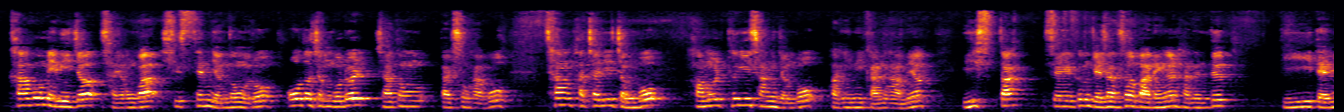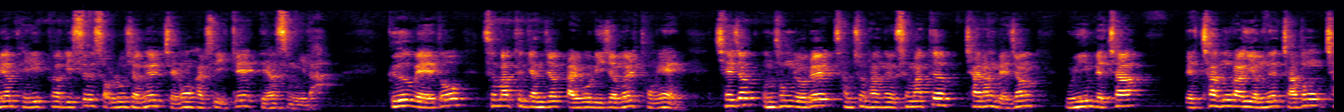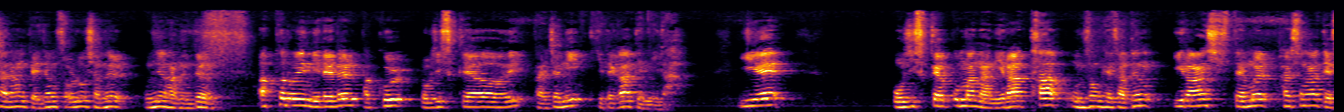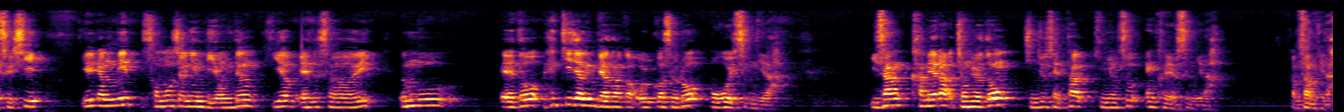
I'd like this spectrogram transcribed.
카고 매니저 사용과 시스템 연동으로 오더 정보를 자동 발송하고 상하차지 정보, 화물 특이사항 정보 확인이 가능하며 위스탁 세금 계산서 발행을 하는 등 비대면 페이퍼리스 솔루션을 제공할 수 있게 되었습니다. 그 외에도 스마트 견적 알고리즘을 통해 최적 운송료를 산출하는 스마트 차량 배정, 무인 배차, 배차 누락이 없는 자동 차량 배정 솔루션을 운영하는 등 앞으로의 미래를 바꿀 로지스케어의 발전이 기대가 됩니다. 이에 오지스케어뿐만 아니라 타 운송회사 등 이러한 시스템을 활성화됐을 시 인력 및 소모적인 비용 등 기업에서의 업무에도 획기적인 변화가 올 것으로 보고 있습니다. 이상 카메라 정효동 진주센터 김영수 앵커였습니다. 감사합니다.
